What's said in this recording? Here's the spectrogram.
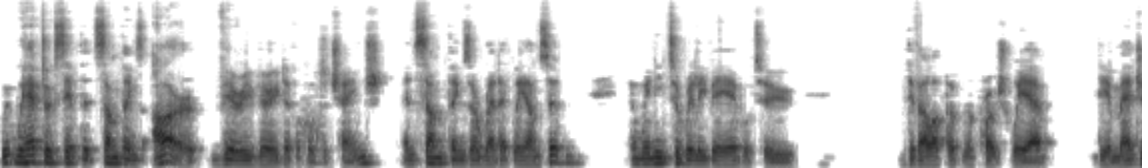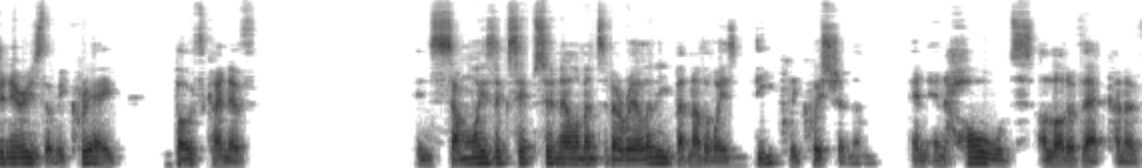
We, we have to accept that some things are very, very difficult to change and some things are radically uncertain. And we need to really be able to develop an approach where the imaginaries that we create both kind of in some ways accept certain elements of our reality, but in other ways deeply question them and, and holds a lot of that kind of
